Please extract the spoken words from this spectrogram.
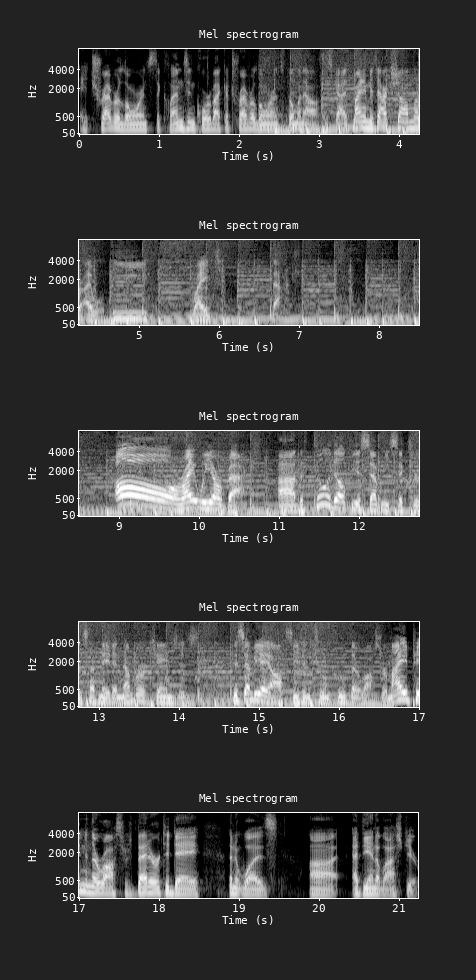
a Trevor Lawrence, the Clemson quarterback, a Trevor Lawrence film analysis. Guys, my name is Zach Shomler. I will be right. All right, we are back. Uh, the Philadelphia 76ers have made a number of changes this NBA offseason to improve their roster. In my opinion, their roster is better today than it was uh, at the end of last year.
